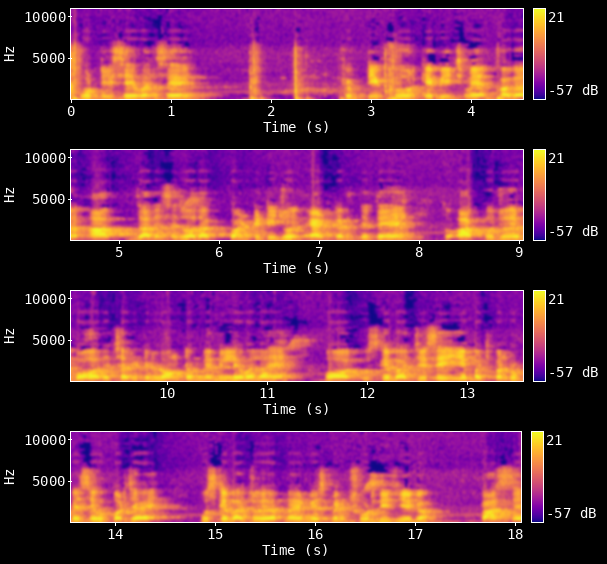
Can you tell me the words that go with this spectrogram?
फोर्टी सेवन से 54 के बीच में अगर आप ज़्यादा से ज़्यादा क्वांटिटी जो ऐड कर देते हैं तो आपको जो है बहुत अच्छा रिटर्न लॉन्ग टर्म में मिलने वाला है। और उसके बाद जैसे ही ये पचपन रुपए से ऊपर जाए, उसके बाद जो है अपना इन्वेस्टमेंट छोड़ दीजिएगा। पाँच से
